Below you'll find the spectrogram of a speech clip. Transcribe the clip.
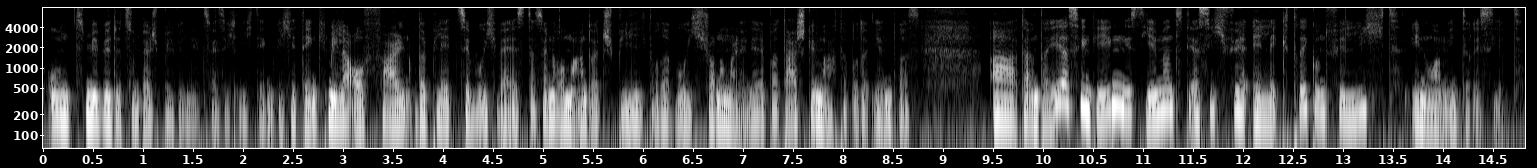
Und mir würde zum Beispiel, wenn jetzt weiß ich nicht, irgendwelche Denkmäler auffallen oder Plätze, wo ich weiß, dass ein Roman dort spielt oder wo ich schon einmal eine Reportage gemacht habe oder irgendwas. Äh, der Andreas hingegen ist jemand, der sich für Elektrik und für Licht enorm interessiert.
